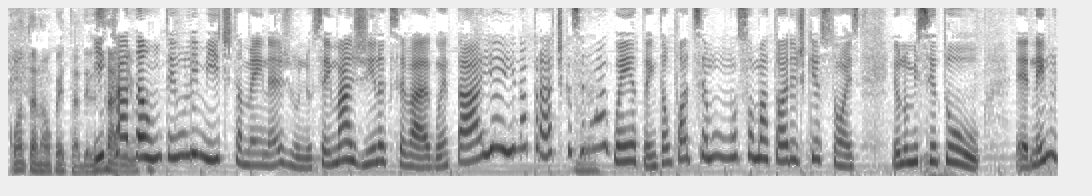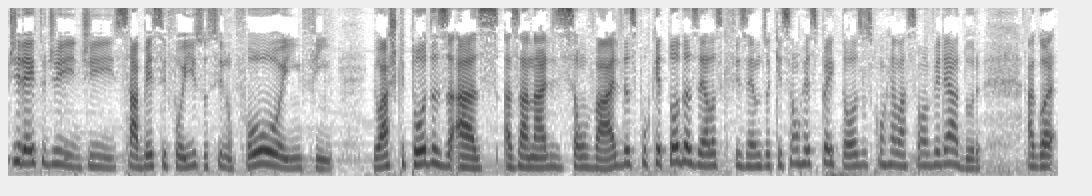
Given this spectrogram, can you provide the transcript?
Conta não, coitado. Eles e cada um tem um limite também, né, Júnior? Você imagina que você vai aguentar e aí na prática você é. não aguenta. Então pode ser uma somatória de questões. Eu não me sinto é, nem no direito de, de saber se foi isso se não foi, enfim. Eu acho que todas as, as análises são válidas, porque todas elas que fizemos aqui são respeitosas com relação à vereadora. Agora,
